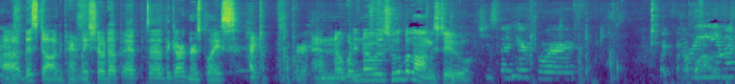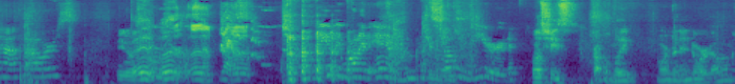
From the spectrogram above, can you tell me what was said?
Uh, this dog apparently showed up at uh, the gardener's place. And nobody knows who it belongs to. She's been here for Like a couple three hours. and a half hours. You know, Really wanted in. That's so weird. Well, she's probably more of an indoor dog.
